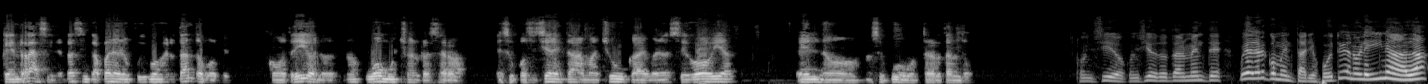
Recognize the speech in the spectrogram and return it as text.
que en Racing. En Racing capaz no lo pudimos ver tanto porque, como te digo, no, no jugó mucho en reserva. En su posición estaba Machuca, Manuel Segovia. Él no, no se pudo mostrar tanto. Coincido, coincido totalmente. Voy a leer comentarios, porque todavía no leí nada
